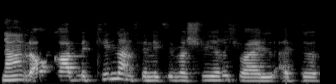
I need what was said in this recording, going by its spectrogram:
Na? Und auch gerade mit Kindern finde ich es immer schwierig, weil also,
